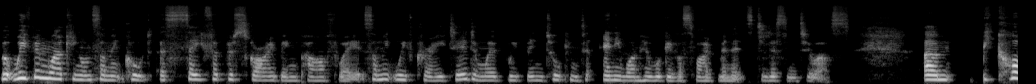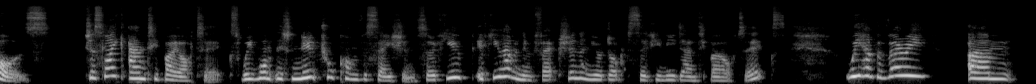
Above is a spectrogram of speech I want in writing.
But we've been working on something called a safer prescribing pathway. It's something we've created, and we've, we've been talking to anyone who will give us five minutes to listen to us. Um, because just like antibiotics we want this neutral conversation. So if you if you have an infection and your doctor says you need antibiotics we have a very um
